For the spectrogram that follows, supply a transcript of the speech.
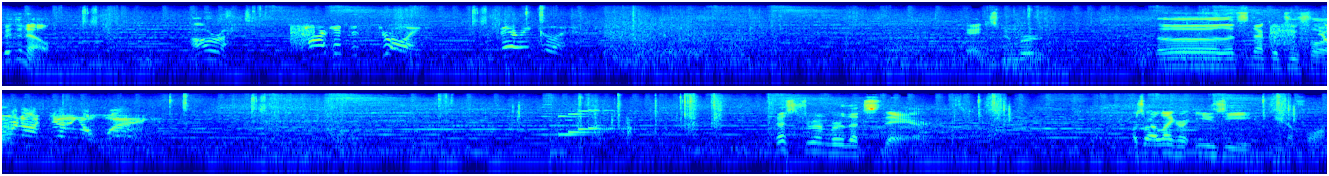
Good to know. All right. Okay, just remember. Uh, let's not go too far. You're not getting away! Just remember that's there. Also, I like our easy uniform.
